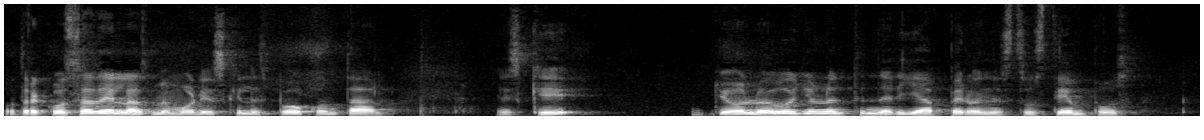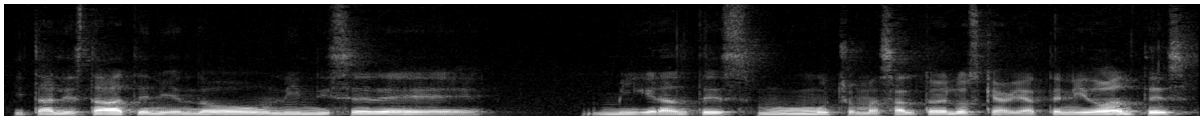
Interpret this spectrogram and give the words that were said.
Otra cosa de las memorias que les puedo contar es que yo luego yo lo entendería, pero en estos tiempos Italia estaba teniendo un índice de migrantes mucho más alto de los que había tenido antes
